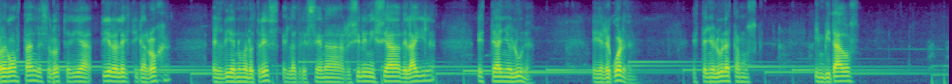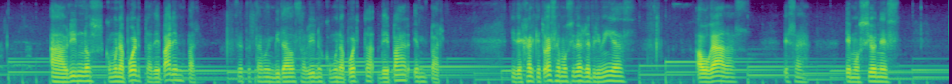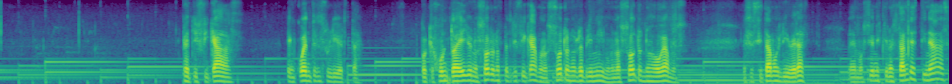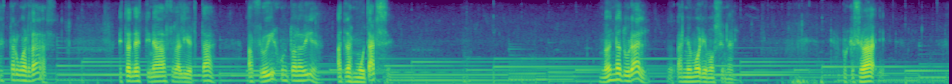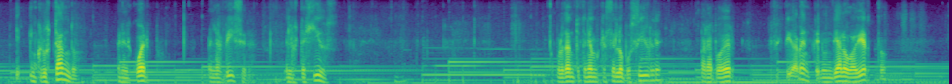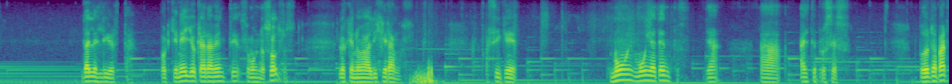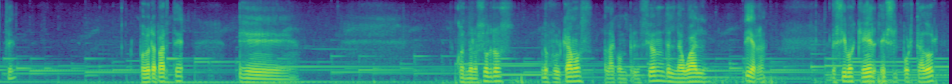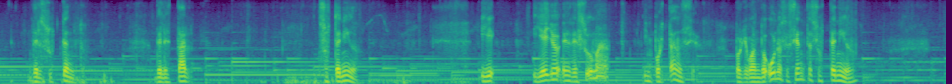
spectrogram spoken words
Hola, ¿cómo están? Les saludo este día Tierra Eléctrica Roja, el día número 3 en la trecena recién iniciada del Águila, este año Luna. Eh, recuerden, este año Luna estamos invitados a abrirnos como una puerta de par en par, ¿cierto? Estamos invitados a abrirnos como una puerta de par en par y dejar que todas esas emociones reprimidas, ahogadas, esas emociones petrificadas encuentren su libertad. Porque junto a ellos nosotros nos petrificamos, nosotros nos reprimimos, nosotros nos ahogamos. Necesitamos liberar las emociones que no están destinadas a estar guardadas. Están destinadas a la libertad, a fluir junto a la vida, a transmutarse. No es natural la memoria emocional, porque se va incrustando en el cuerpo, en las vísceras, en los tejidos. Por lo tanto, tenemos que hacer lo posible para poder, efectivamente, en un diálogo abierto, darles libertad, porque en ello claramente somos nosotros los que nos aligeramos. Así que muy, muy atentos ya a, a este proceso. Por otra parte, por otra parte, eh, cuando nosotros nos volcamos a la comprensión del Nahual Tierra, decimos que Él es el portador del sustento, del estar sostenido. Y, y ello es de suma importancia, porque cuando uno se siente sostenido,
